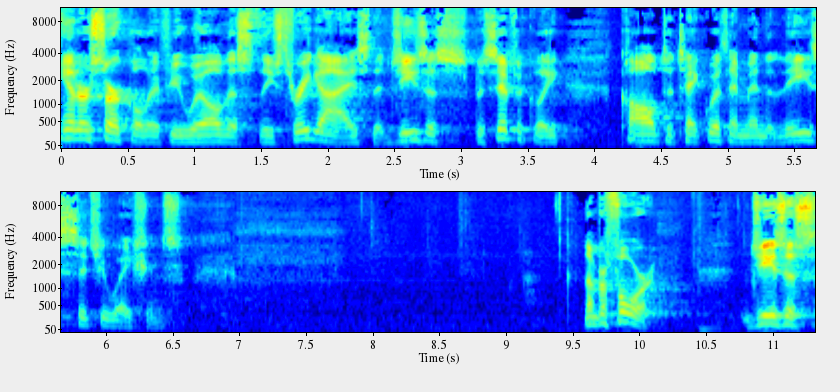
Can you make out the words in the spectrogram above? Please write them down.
inner circle, if you will, this, these three guys that Jesus specifically called to take with him into these situations. Number four, Jesus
